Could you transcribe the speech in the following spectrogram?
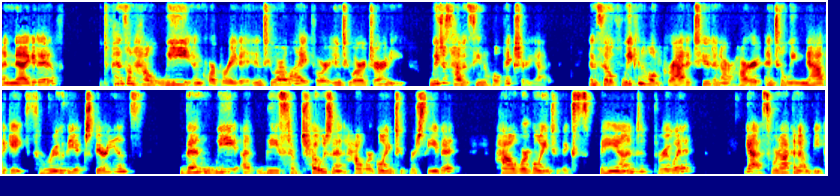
a negative it depends on how we incorporate it into our life or into our journey. We just haven't seen the whole picture yet. And so, if we can hold gratitude in our heart until we navigate through the experience, then we at least have chosen how we're going to perceive it, how we're going to expand through it. Yes, we're not going to be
